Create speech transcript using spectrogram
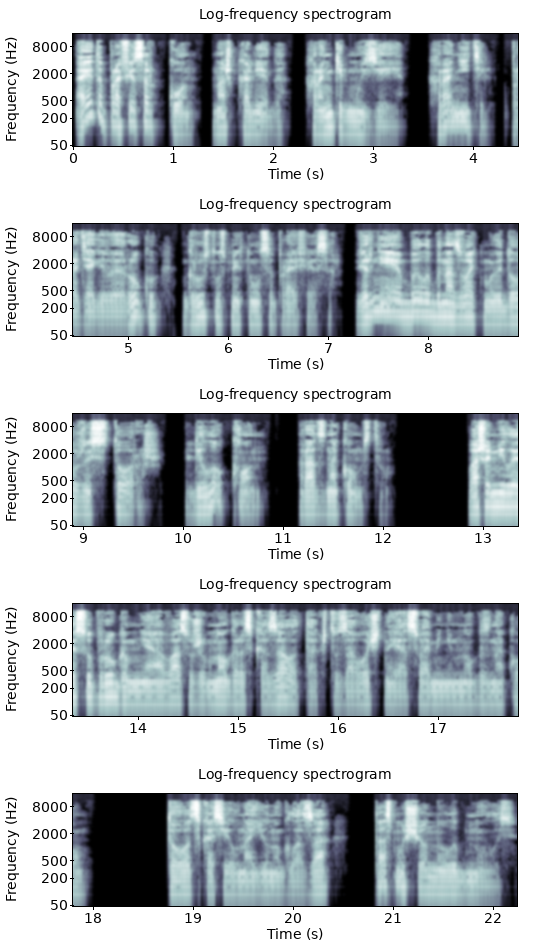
А это профессор Кон, наш коллега, хранитель музея. Хранитель, протягивая руку, грустно усмехнулся профессор. Вернее, было бы назвать мою должность сторож. Лило Кон. Рад знакомству. Ваша милая супруга мне о вас уже много рассказала, так что заочно я с вами немного знаком. Тот скосил на Юну глаза, та смущенно улыбнулась.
